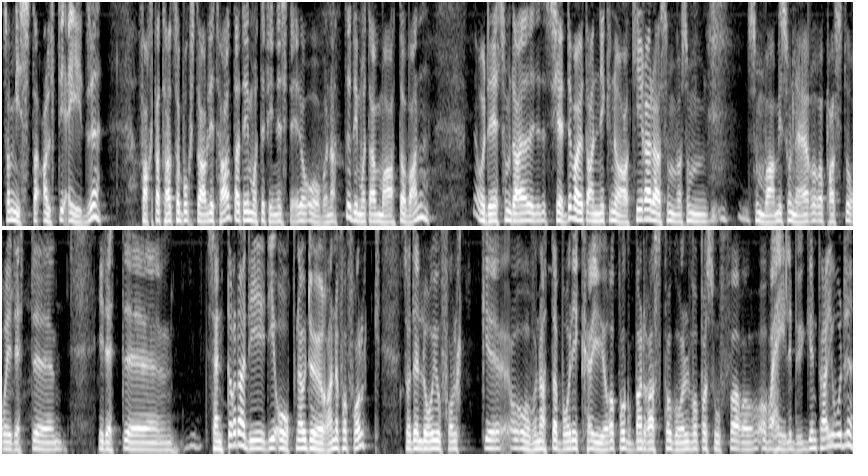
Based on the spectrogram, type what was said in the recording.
som mista alt de eide. Fakta tatt så bokstavelig talt at de måtte finne et sted å overnatte, de måtte ha mat og vann. Og det som da skjedde, var jo at Anniken og Akira, da, som, som, som var misjonærer og pastorer i dette, i dette eh, senteret, da, de, de åpna jo dørene for folk. Så det lå jo folk eh, og overnatta både i køyer og på madrass på gulv og på sofaer og over hele bygget en periode.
